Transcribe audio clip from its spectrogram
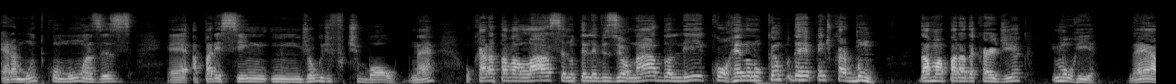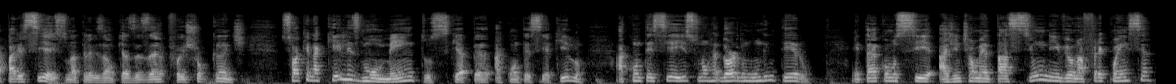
era muito comum, às vezes, é, aparecer em, em, jogo de futebol, né? O cara tava lá sendo televisionado ali, correndo no campo, de repente o cara, bum, dava uma parada cardíaca e morria. Né? Aparecia isso na televisão, que às vezes é, foi chocante. Só que naqueles momentos que acontecia aquilo, acontecia isso no redor do mundo inteiro. Então é como se a gente aumentasse um nível na frequência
